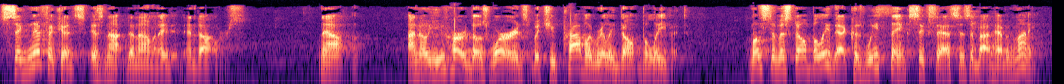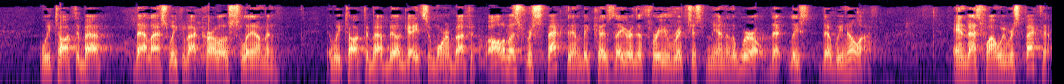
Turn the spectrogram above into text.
Significance is not denominated in dollars. Now, I know you've heard those words, but you probably really don't believe it. Most of us don't believe that because we think success is about having money. We talked about that last week about Carlos Slim and, and we talked about Bill Gates and Warren Buffett. All of us respect them because they are the three richest men in the world, at least that we know of. And that's why we respect them.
